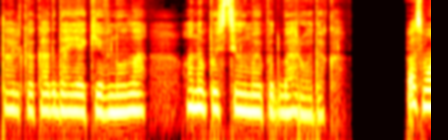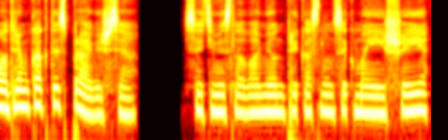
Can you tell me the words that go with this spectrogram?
Только когда я кивнула, он опустил мой подбородок. «Посмотрим, как ты справишься». С этими словами он прикоснулся к моей шее,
